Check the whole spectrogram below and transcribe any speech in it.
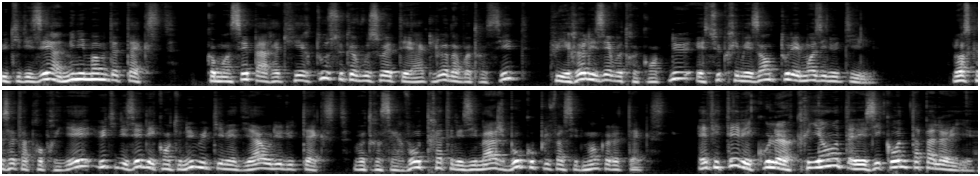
Utilisez un minimum de texte. Commencez par écrire tout ce que vous souhaitez inclure dans votre site, puis relisez votre contenu et supprimez-en tous les mots inutiles. Lorsque c'est approprié, utilisez des contenus multimédia au lieu du texte. Votre cerveau traite les images beaucoup plus facilement que le texte. Évitez les couleurs criantes et les icônes tape à l'œil,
